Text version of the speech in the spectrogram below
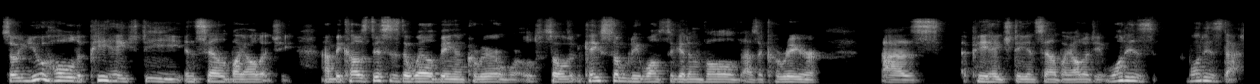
So you hold a PhD in cell biology, and because this is the well-being and career world, so in case somebody wants to get involved as a career as a PhD in cell biology. What is what is that?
